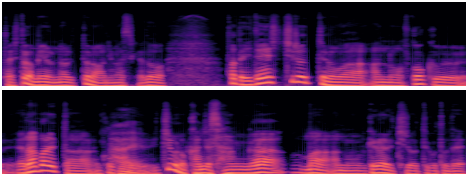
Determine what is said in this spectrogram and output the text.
た人が見えるようになるっていうのはありますけどただ遺伝子治療っていうのはあのごく選ばれたごく一部の患者さんが、はい、まあ、あの受けられる治療ということで、ね、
